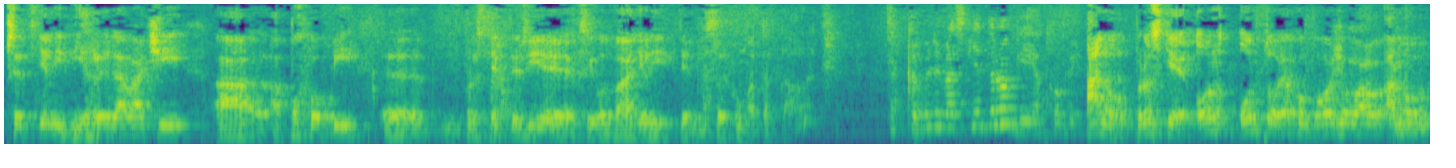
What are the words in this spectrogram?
před těmi vyhledavači a, a pochopí, e, prostě, kteří je jaksi odváděli k těm výslechům a tak dále. Tak to byly vlastně drogy, jakoby. Ano, prostě on, on to jako považoval, ano,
